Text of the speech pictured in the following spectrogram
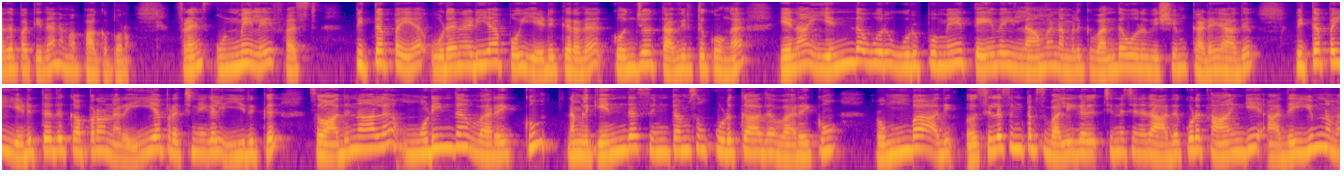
அதை பற்றி தான் நம்ம பார்க்க போகிறோம் ஃப்ரெண்ட்ஸ் உண்மையிலே ஃபஸ்ட் பித்தப்பையை உடனடியாக போய் எடுக்கிறத கொஞ்சம் தவிர்த்துக்கோங்க. ஏன்னா எந்த ஒரு உறுப்புமே தேவையில்லாமல் நம்மளுக்கு வந்த ஒரு விஷயம் கிடையாது. பித்தப்பை எடுத்ததுக்கப்புறம் நிறைய பிரச்சனைகள் இருக்குது ஸோ அதனால முடிந்த வரைக்கும் நம்மளுக்கு எந்த சிம்டம்ஸும் கொடுக்காத வரைக்கும் ரொம்ப அதி சில சிம்டம்ஸ் வலிகள் சின்ன சின்னதாக அதை கூட தாங்கி அதையும் நம்ம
